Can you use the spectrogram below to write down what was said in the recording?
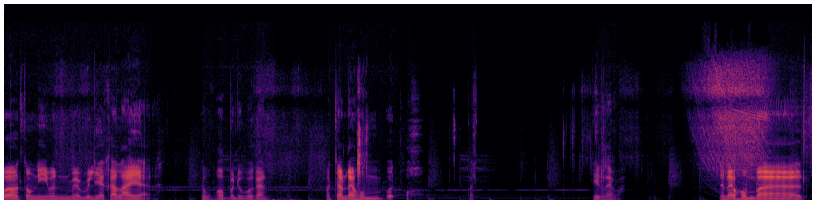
ว่าตรงนี้มันมันไม่เรียกอะไรอะ่ะเดี๋ยวผมขอมาดูไว้กันเพราะจำได้ผมเอ้ยโอ้วัดติดอะไรวะจำได้ผมมาไซ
